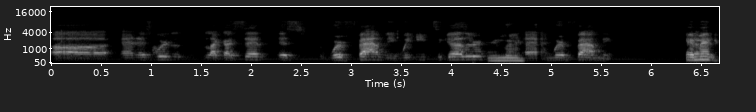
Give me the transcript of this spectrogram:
uh, and it's we're like I said, it's we're family. We eat together, Amen. and we're family. Amen.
